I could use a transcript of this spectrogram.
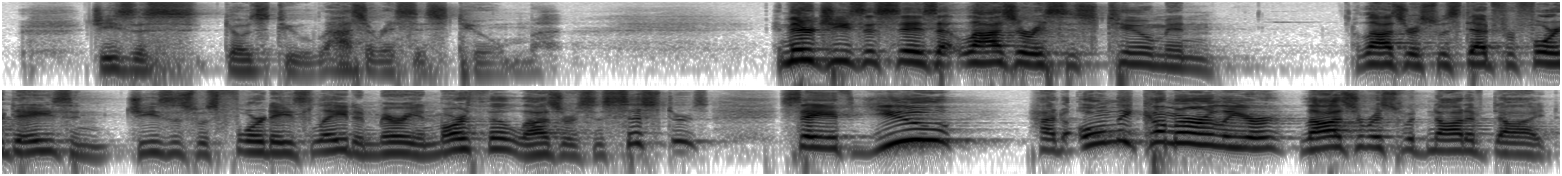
Jesus goes to Lazarus' tomb. And there Jesus is at Lazarus' tomb, and Lazarus was dead for four days, and Jesus was four days late, and Mary and Martha, Lazarus' sisters, say, If you had only come earlier, Lazarus would not have died.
